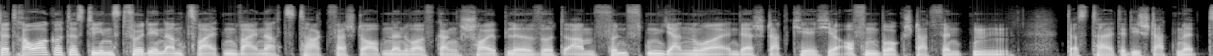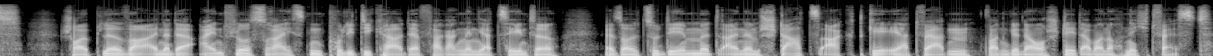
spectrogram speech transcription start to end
Der Trauergottesdienst für den am zweiten Weihnachtstag verstorbenen Wolfgang Schäuble wird am 5. Januar in der Stadtkirche Offenburg stattfinden. Das teilte die Stadt mit. Schäuble war einer der einflussreichsten Politiker der vergangenen Jahrzehnte. Er soll zudem mit einem Staatsakt geehrt werden. Wann genau steht aber noch nicht fest.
